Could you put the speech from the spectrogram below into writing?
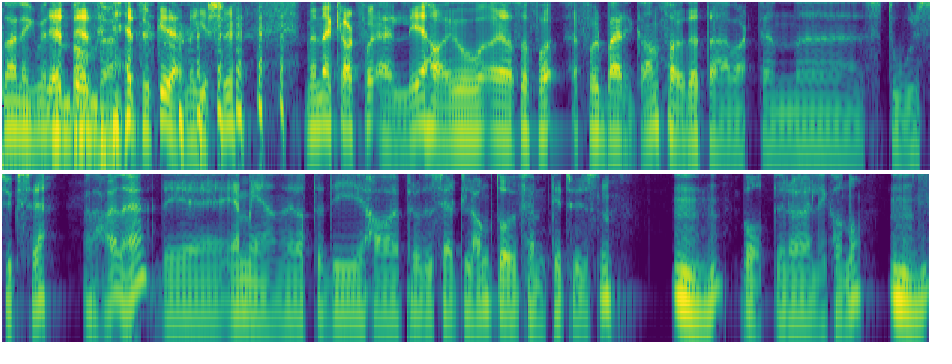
da legger vi det, den dagen død. jeg tror ikke det er noe issue. Men det er klart for Ellie har jo, altså for, for Bergans har jo dette her vært en uh, stor suksess. Det har jo det. De, jeg mener at de har produsert langt over 50 000 Mhm. båter av Ellie-kano. Mhm.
